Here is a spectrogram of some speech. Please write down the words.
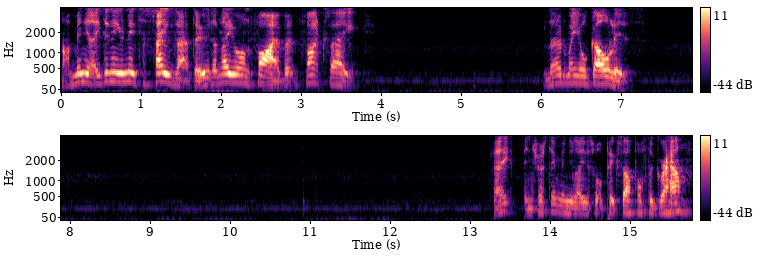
Oh, Mignolet, you didn't even need to save that, dude. I know you're on fire, but fuck's sake. Learn where your goal is. Okay, interesting. Mignolet sort of picks up off the ground.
